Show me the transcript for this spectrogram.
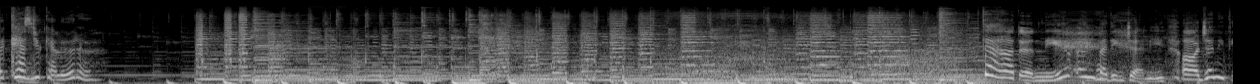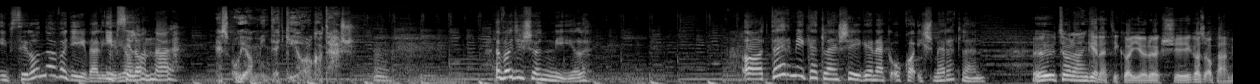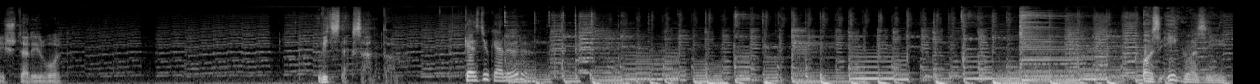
Kezdjük előről? Tehát ön Neil, ön pedig Jenny. A Jennyt Y-nal vagy ével írja? Y-nal. Ez olyan, mint egy kihallgatás. Vagyis ön Neil. A terméketlenségének oka ismeretlen? Ő talán genetikai örökség, az apám is steril volt. Viccnek szántam. Kezdjük előről? Az igazi.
